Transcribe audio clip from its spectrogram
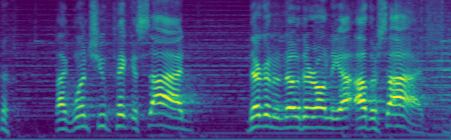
like once you pick a side, they're going to know they're on the other side.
